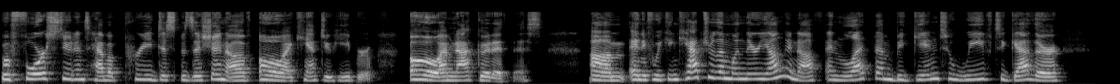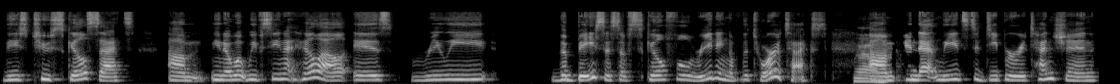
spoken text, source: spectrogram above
before students have a predisposition of, oh, I can't do Hebrew. Oh, I'm not good at this. Um, and if we can capture them when they're young enough and let them begin to weave together these two skill sets, um, you know, what we've seen at Hillel is really the basis of skillful reading of the Torah text. Wow. Um, and that leads to deeper retention.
